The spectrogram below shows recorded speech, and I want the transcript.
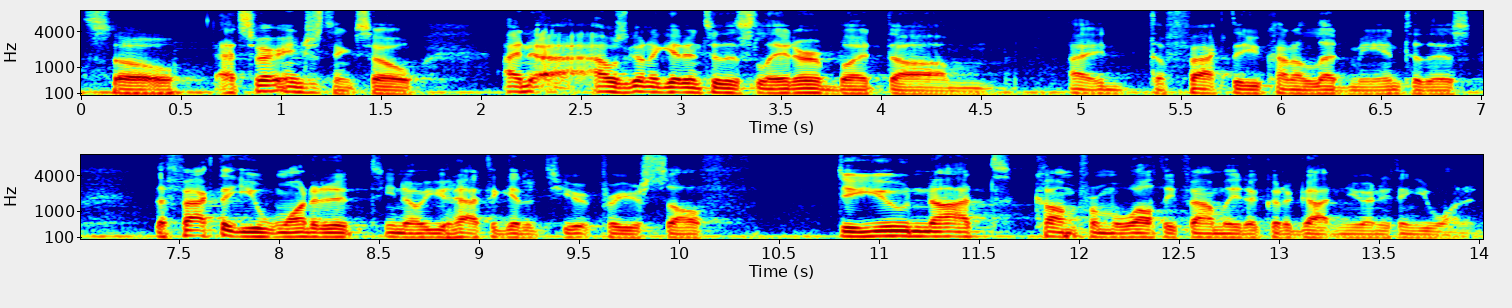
So That's very interesting. So, I, I was going to get into this later, but um, I, the fact that you kind of led me into this, the fact that you wanted it, you know, you had to get it to your, for yourself. Do you not come from a wealthy family that could have gotten you anything you wanted?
